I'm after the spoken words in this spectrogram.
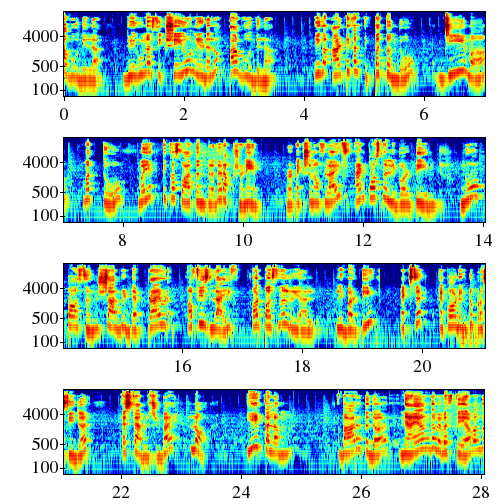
ಆಗುವುದಿಲ್ಲ, ದ್ವಿಗುಣ ಶಿಕ್ಷೆಯೂ ನೀಡಲು ಆಗುವುದಿಲ್ಲ. ಈಗ ಆರ್ಟಿಕಲ್ ಇಪ್ಪತ್ತೊಂದು, ಜೀವ ಮತ್ತು ವೈಯಕ್ತಿಕ ಸ್ವಾತಂತ್ರ್ಯದ ರಕ್ಷಣೆ protection of life and personal liberty no person shall be deprived of his life or personal real liberty except according to procedure established by law ಈ ಕಲಂ ಭಾರತದ ನ್ಯಾಯಾಂಗ ವ್ಯವಸ್ಥೆಯ ಒಂದು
